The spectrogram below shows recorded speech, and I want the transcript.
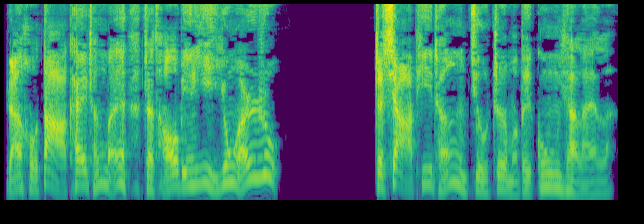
然后大开城门，这曹兵一拥而入，这下邳城就这么被攻下来了。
